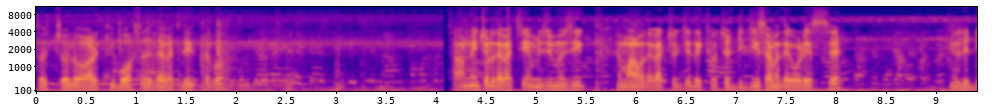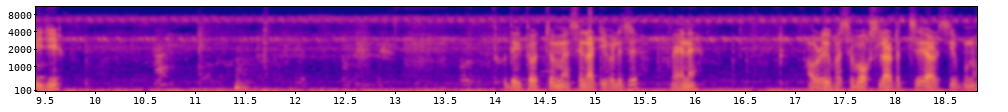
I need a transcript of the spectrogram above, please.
তো চলো আর কি আছে দেখাচ্ছি, দেখতে থাকো। সামনেই চলে দেখাচ্ছি এমজি মিউজিক আমার দেখা চলছে, দেখতে পাচ্ছ ডিজি সামনে দেখা করে এসছে। ডিজি তো দেখতে পাচ্ছ মেশিন লাঠিয়ে ফেলেছে ভ্যানে আর ওই পাশে বক্স লাটাচ্ছে, আর সি পুনো।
